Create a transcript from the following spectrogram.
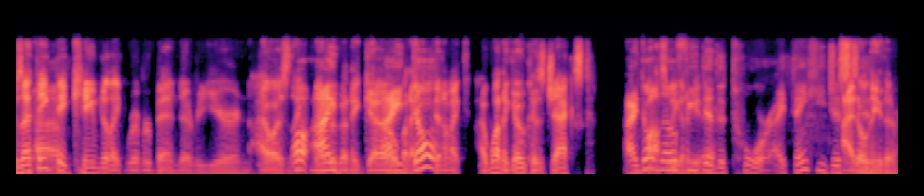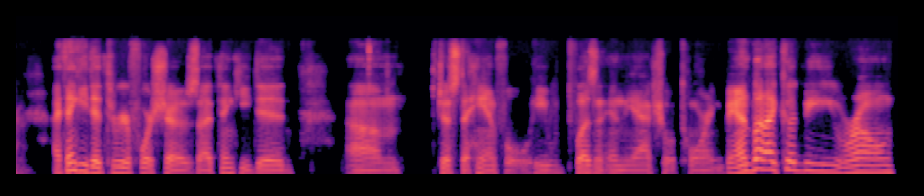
because I think Uh, they came to like Riverbend every year, and I was like Well, never I- going to go. I but I, don't- then I'm like, I want to go because Jack's. I don't know if he be there. did the tour. I think he just I don't did- either. I think he did three or four shows. I think he did um just a handful. He wasn't in the actual touring band, but I could be wrong.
